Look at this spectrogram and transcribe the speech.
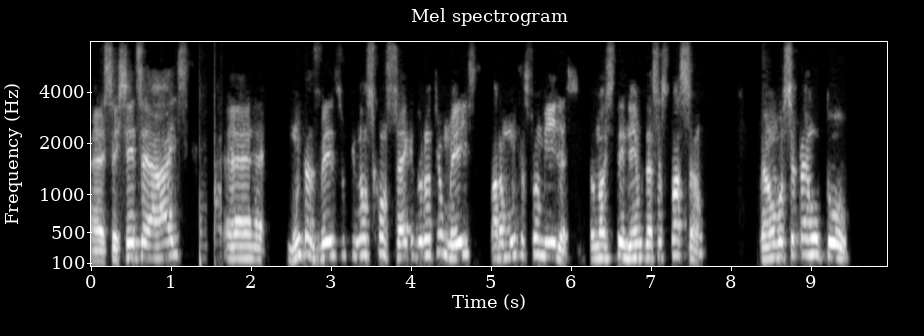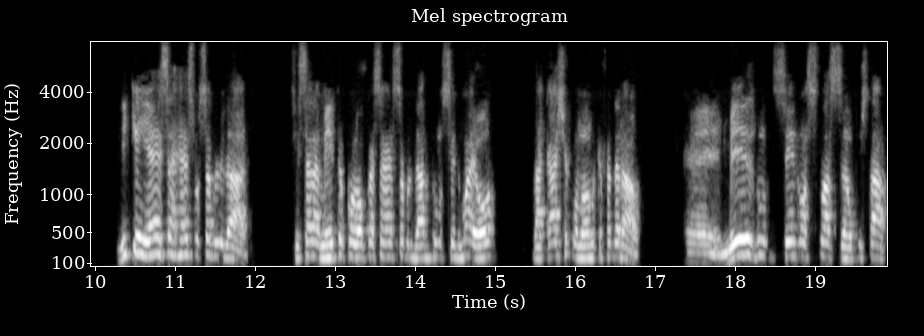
É, 600 reais, é, muitas vezes o que não se consegue durante um mês para muitas famílias. Então nós entendemos dessa situação. Então você perguntou de quem é essa responsabilidade. Sinceramente, eu coloco essa responsabilidade como sendo maior da Caixa Econômica Federal. É, mesmo sendo uma situação que está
